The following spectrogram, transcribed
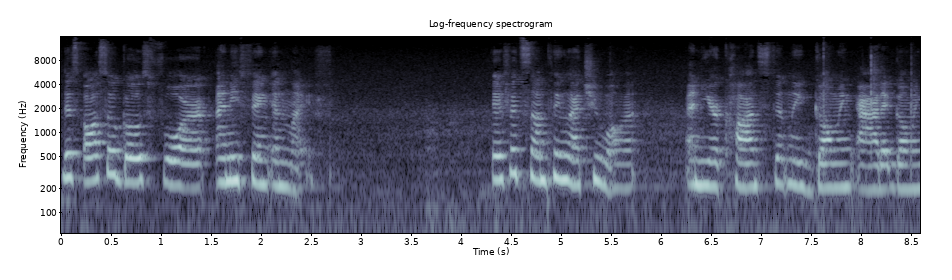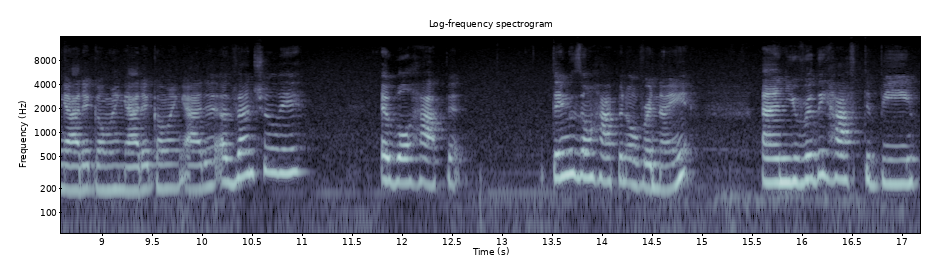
This also goes for anything in life. If it's something that you want and you're constantly going at it, going at it, going at it, going at it, eventually it will happen. Things don't happen overnight and you really have to be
